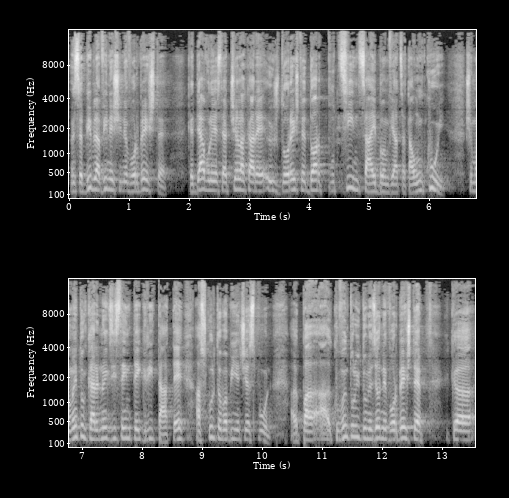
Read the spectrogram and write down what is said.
Însă Biblia vine și ne vorbește că diavolul este acela care își dorește doar puțin să aibă în viața ta, un cui. Și în momentul în care nu există integritate, ascultă-mă bine ce spun. Cuvântul lui Dumnezeu ne vorbește că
